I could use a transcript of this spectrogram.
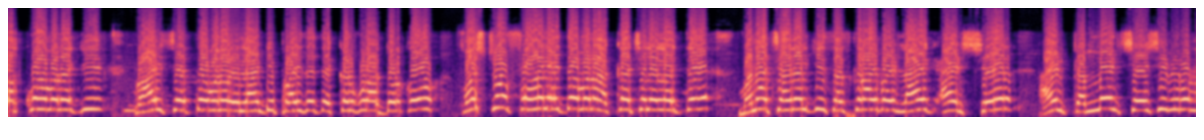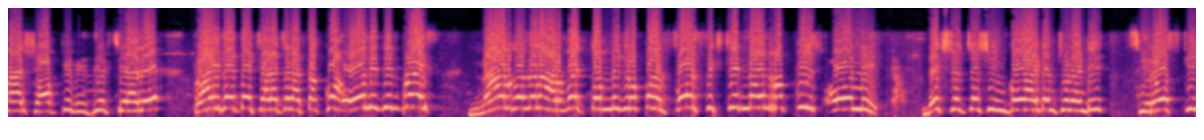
తక్కువ మనకి. ప్రైజ్ చెప్తే మనం ఇలాంటి ప్రైస్ అయితే ఎక్కడ కూడా దొరకవు. ఫస్ట్ ఆఫ్ ఆల్ అయితే మన అక్క చెల్లెలు అయితే మన ఛానల్కి subscribe and like and share and comment చేసి మీరు నా షాప్కి విజిట్ చేయాలి. ప్రైస్ అయితే చాలా చాలా తక్కువ. ఓన్లీ దీని ప్రైస్ నాలుగు వందల అరవై తొమ్మిది రూపాయలు. Four sixty nine rupees only. Next వచ్చేసి ఇంకో ఐటమ్ చూడండి. Swarovski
